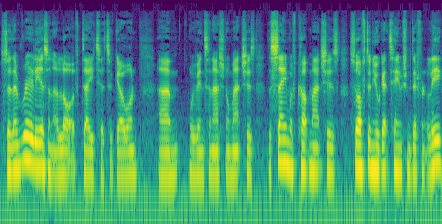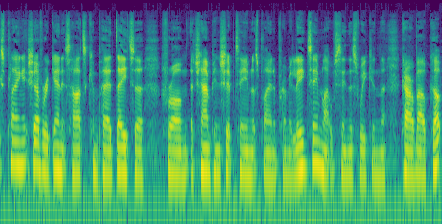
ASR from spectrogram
So there really isn't a lot of data to go on. Um, with international matches. The same with cup matches. So often you'll get teams from different leagues playing each other. Again, it's hard to compare data from a championship team that's playing a Premier League team, like we've seen this week in the Carabao Cup.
